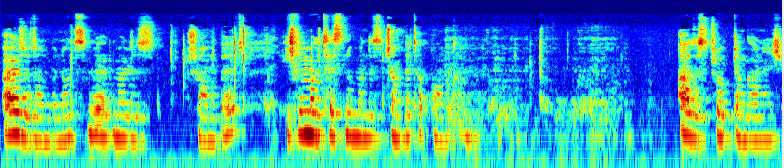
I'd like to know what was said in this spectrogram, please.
Also dann benutzen wir halt mal das Jumpet. Ich will mal testen, ob man das Jumpet abbauen kann. Ah, das droppt dann gar nicht.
